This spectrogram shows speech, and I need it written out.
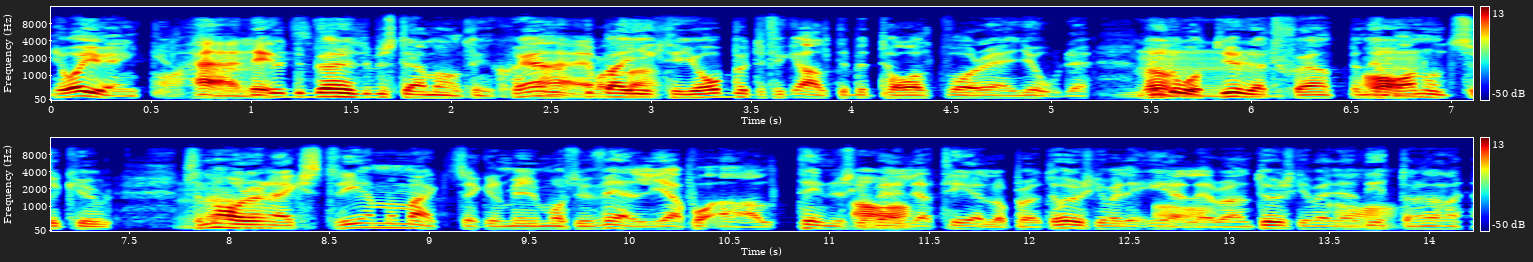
Det var ju enkelt. härligt. Du, du behövde inte bestämma någonting själv. Nej, du bara gick till jobbet och fick alltid betalt vad du än gjorde. Det låter ju rätt skönt, men det var nog inte så kul. Sen har du den här extrema marknadsekonomin. Du måste välja på allting. Du ska välja teleoperatör, du ska välja elleverantör, du ska välja ditt och datt.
